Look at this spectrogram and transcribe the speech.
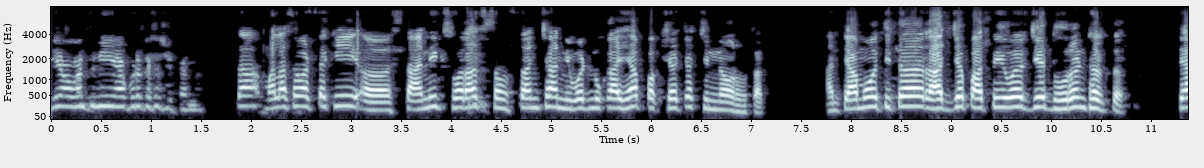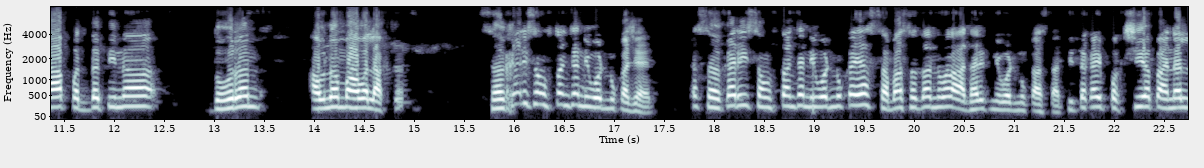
हे आव्हान तुम्ही यापुढे कसं स्वीकारणार? मला असं वाटतं की स्थानिक स्वराज संस्थांच्या निवडणुका ह्या पक्षाच्या चिन्हावर होतात. आणि त्यामुळे तिथं राज्य पातळीवर जे धोरण ठरतं त्या पद्धतीनं धोरण अवलंबावं लागतं. सहकारी संस्थांच्या निवडणुका ज्या आहेत त्या सहकारी संस्थांच्या निवडणुका या सभासदांवर आधारित निवडणुका असतात. तिथं काही पक्षीय पॅनल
